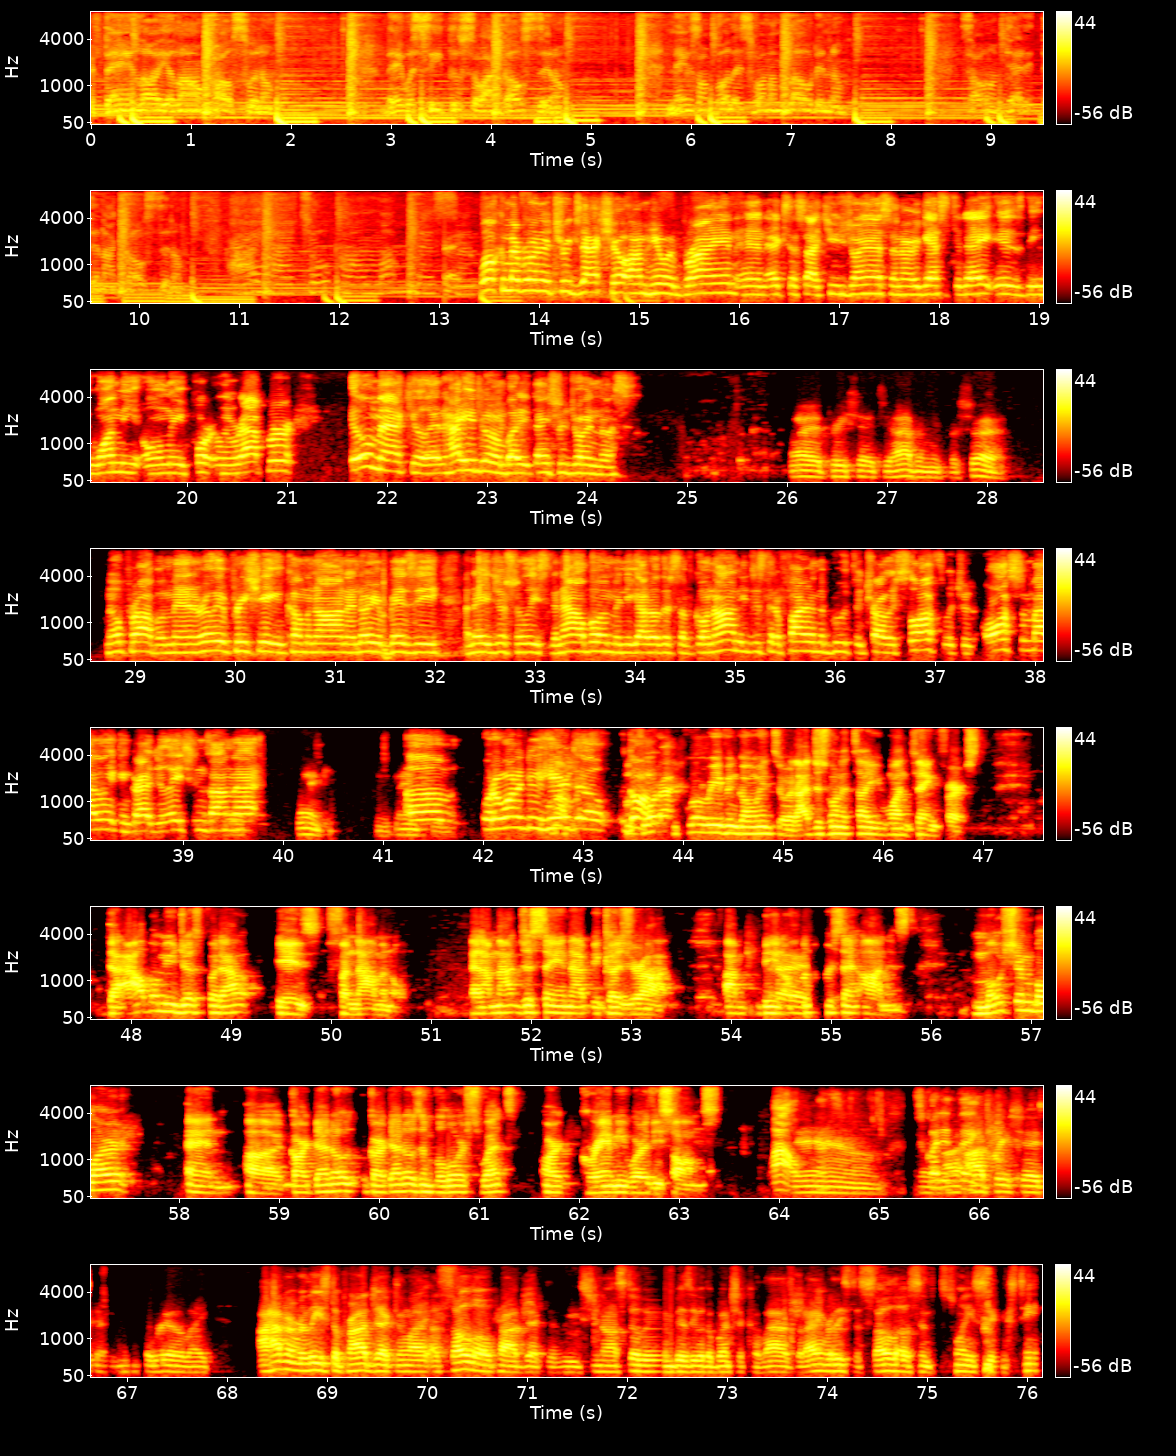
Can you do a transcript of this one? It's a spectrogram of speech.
If they ain't loyal, I don't post with them. They was see through, so I ghosted them. Names on bullets when I'm loading them. Told them dead it, then I ghosted them. I had to come up missing. Welcome everyone to the True Exact Show. I'm here with Brian and XSIQ joining us, and our guest today is the one, the only Portland rapper, Immaculate. How you doing, buddy? Thanks for joining us. I appreciate you having me for sure. No problem, man. I really appreciate you coming on. I know you're busy. I know you just released an album and you got other stuff going on. You just did a fire in the booth with Charlie Sloth, which was awesome, by the way. Congratulations on that. Thank you. Thank Um, what I want to do here, though, go on, Before, before we even go into it, I just want to tell you one thing first. The album you just put out is phenomenal. And I'm not just saying that because you're on. I'm being 100% honest. Motion Blur and uh, Gardetto, Gardetto's and Velour Sweats are Grammy worthy songs. Wow. you. That's, that's quite a I, thing. I appreciate that for real. Like, I haven't released a project in like a solo project at least. You know, I've still been busy with a bunch of collabs, but I ain't released a solo since 2016.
